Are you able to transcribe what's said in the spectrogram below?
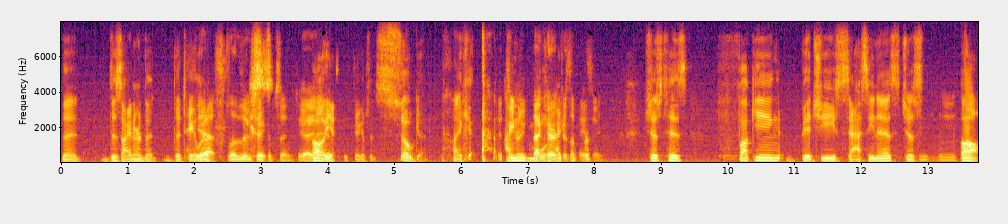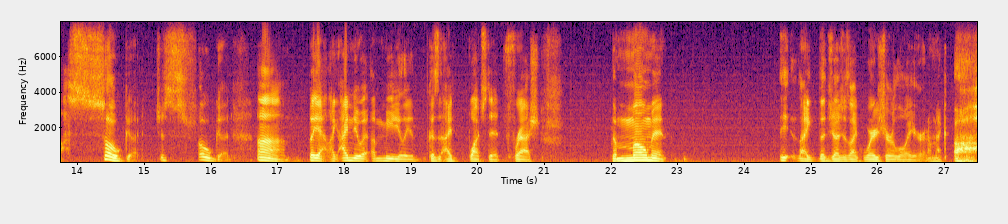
the designer, the the tailor. Yes, Luke Jacobson. Yeah. yeah Oh yeah. Luke Jacobson, so good. Like It's I great. need that more- character's amazing. just his fucking bitchy sassiness, just Mhm. Oh, so good. Just so good. Um, but yeah, like I knew it immediately because I watched it fresh. The moment like the judge is like, Where's your lawyer? And I'm like, Oh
